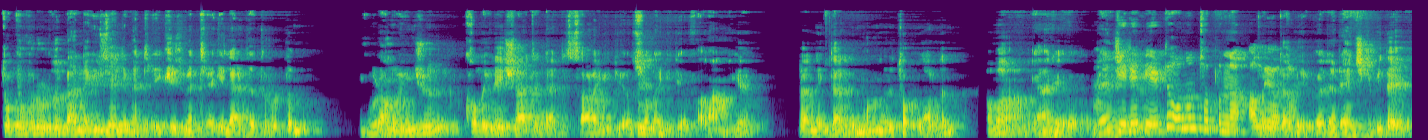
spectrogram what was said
Topu vururdu. Ben de 150 metre, 200 metre ileride dururdum. Vuran oyuncu koluyla işaret ederdi. Sağa gidiyor, sola gidiyor falan diye. Ben de giderdim, onları toplardım. Ama yani gibi- Birebir de onun topunu alıyordu. Tabii, tabii böyle range gibi de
